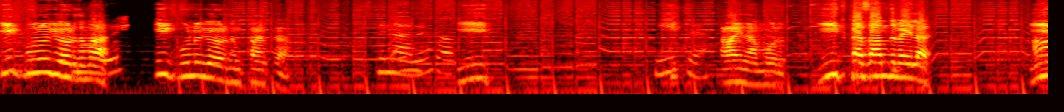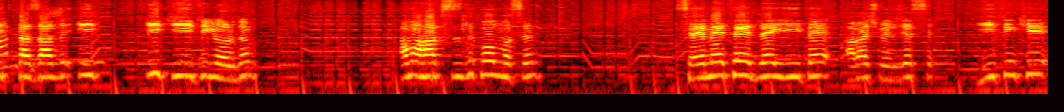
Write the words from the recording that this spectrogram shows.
ilk bunu gördüm ha. İlk bunu gördüm kanka. İsmin abi. Yiğit. Yiğit mi? Aynen moruk. Yiğit kazandı beyler. Yiğit Abi- kazandı. İlk ilk Yiğit'i gördüm. Ama haksızlık olmasın. SMT ile Yiğit'e araç vereceğiz. Yiğit'inki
